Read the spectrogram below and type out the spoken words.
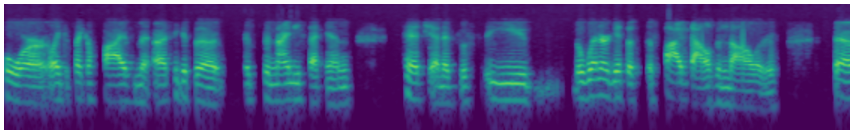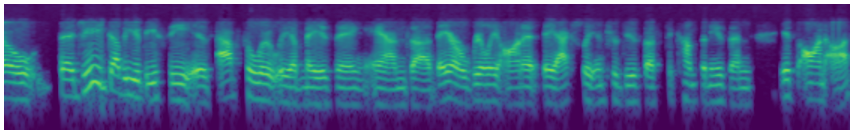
for like it's like a five i think it's a it's a 90 second pitch and it's a, you the winner gets a, a five thousand dollars so the GWBC is absolutely amazing, and uh, they are really on it. They actually introduce us to companies, and it's on us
